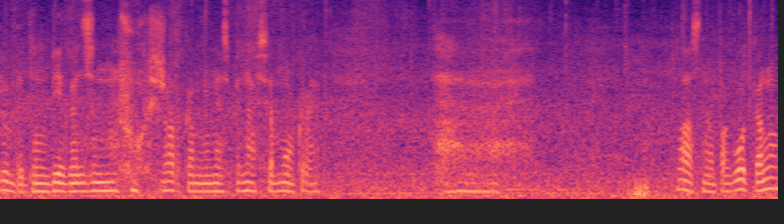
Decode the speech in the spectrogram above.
Любит он бегать за мной. Фух, жарко, у меня спина вся мокрая. Классная погодка, ну,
